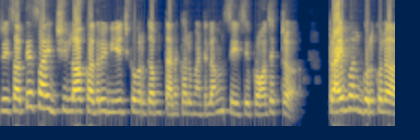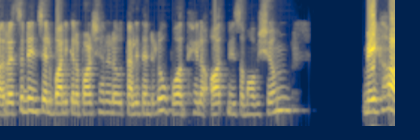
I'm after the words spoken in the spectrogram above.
శ్రీ సత్యసాయి జిల్లా కదిరి నియోజకవర్గం తనకలు మండలం సీసీ ప్రాజెక్టు ట్రైబల్ గురుకుల రెసిడెన్షియల్ బాలికల పాఠశాలలో తల్లిదండ్రులు ఉపాధ్యాయుల ఆత్మీయ సమావేశం. మెగా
